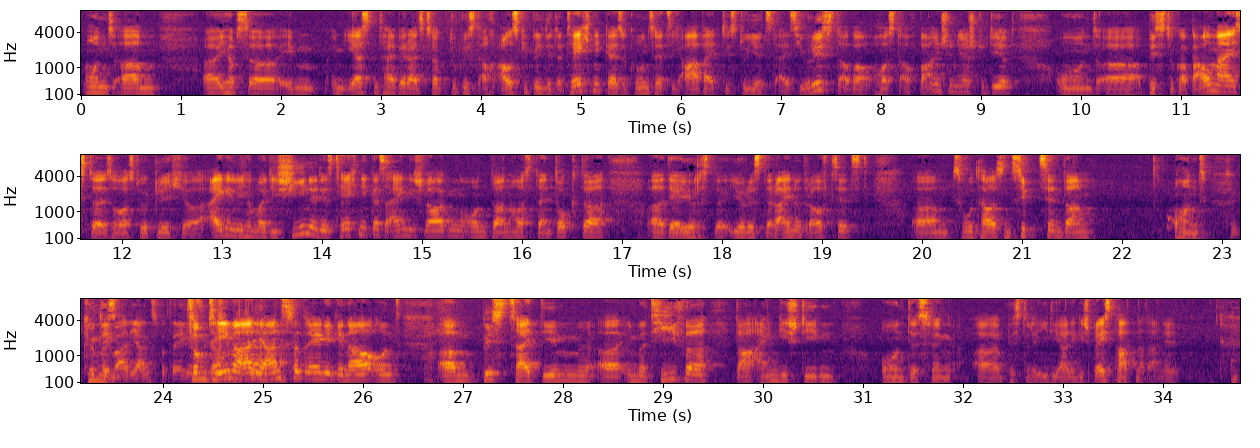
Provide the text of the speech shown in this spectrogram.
Und ähm, äh, ich habe es äh, eben im ersten Teil bereits gesagt, du bist auch ausgebildeter Techniker, also grundsätzlich arbeitest du jetzt als Jurist, aber hast auch Bauingenieur studiert und äh, bist sogar Baumeister, also hast wirklich äh, eigentlich einmal die Schiene des Technikers eingeschlagen und dann hast dein Doktor äh, der Jurist, Juristerei noch draufgesetzt. Ähm, 2017 dann und zum Thema Allianzverträge. Zum sogar. Thema Allianzverträge, genau. Und ähm, bist seitdem äh, immer tiefer da eingestiegen und deswegen äh, bist du der ideale Gesprächspartner, Daniel.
